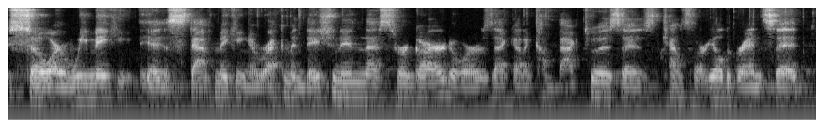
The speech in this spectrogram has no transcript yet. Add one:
So are we making, is staff making a recommendation in this regard, or is that going to come back to us? As Councillor Hildebrandt said,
